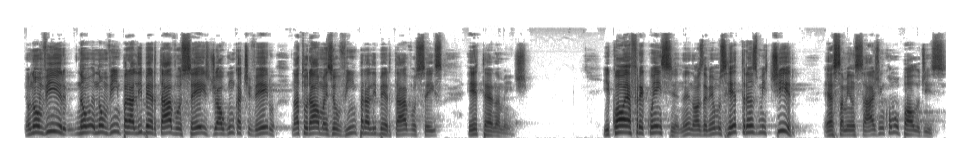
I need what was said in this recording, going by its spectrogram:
Eu não vim, não, não vim para libertar vocês de algum cativeiro natural, mas eu vim para libertar vocês eternamente. E qual é a frequência? Né? Nós devemos retransmitir essa mensagem, como Paulo disse.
